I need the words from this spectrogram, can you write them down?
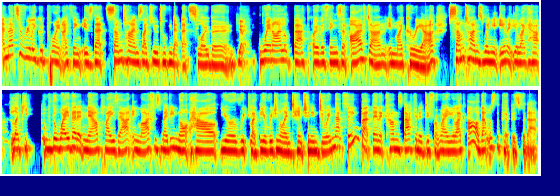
And that's a really good point, I think, is that sometimes, like you were talking about that slow burn. Yeah. When I look back over things that I've done in my career, sometimes when you're in it, you're like, how, like, the way that it now plays out in life is maybe not how you're like the original intention in doing that thing, but then it comes back in a different way. And you're like, oh, that was the purpose for that.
